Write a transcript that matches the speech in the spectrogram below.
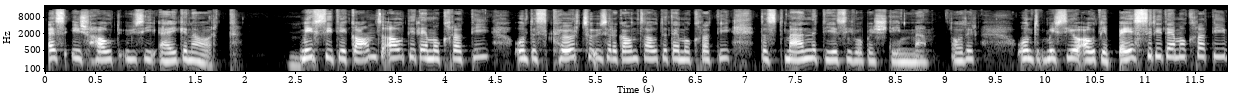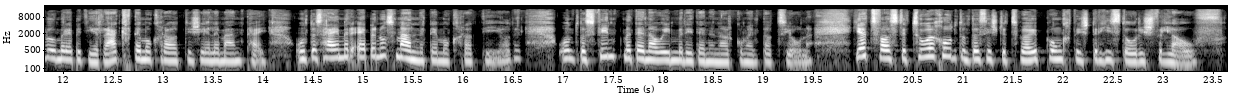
es ist halt unsere Eigenart. Mhm. Wir sind die ganz alte Demokratie und es gehört zu unserer ganz alten Demokratie, dass die Männer die sind, die bestimmen. Oder? Und wir sind ja auch die bessere Demokratie, weil wir eben direkt demokratische Elemente haben. Und das haben wir eben aus Männerdemokratie. Oder? Und das findet man dann auch immer in diesen Argumentationen. Jetzt, was dazu kommt, und das ist der zweite Punkt, ist der historische Verlauf.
